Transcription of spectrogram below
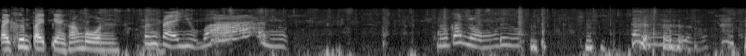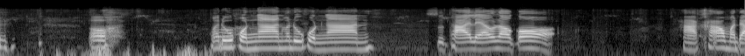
ไปขึ้นไปเปลี่ยนข้างบน เพิ่งไปอยู่บ้านหนูหนูก็หลงลืมก็ลืมหลงโอ้มาดูผลงานมาดูผลงาน สุดท้ายแล้วเราก็ หาข้าวมาด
